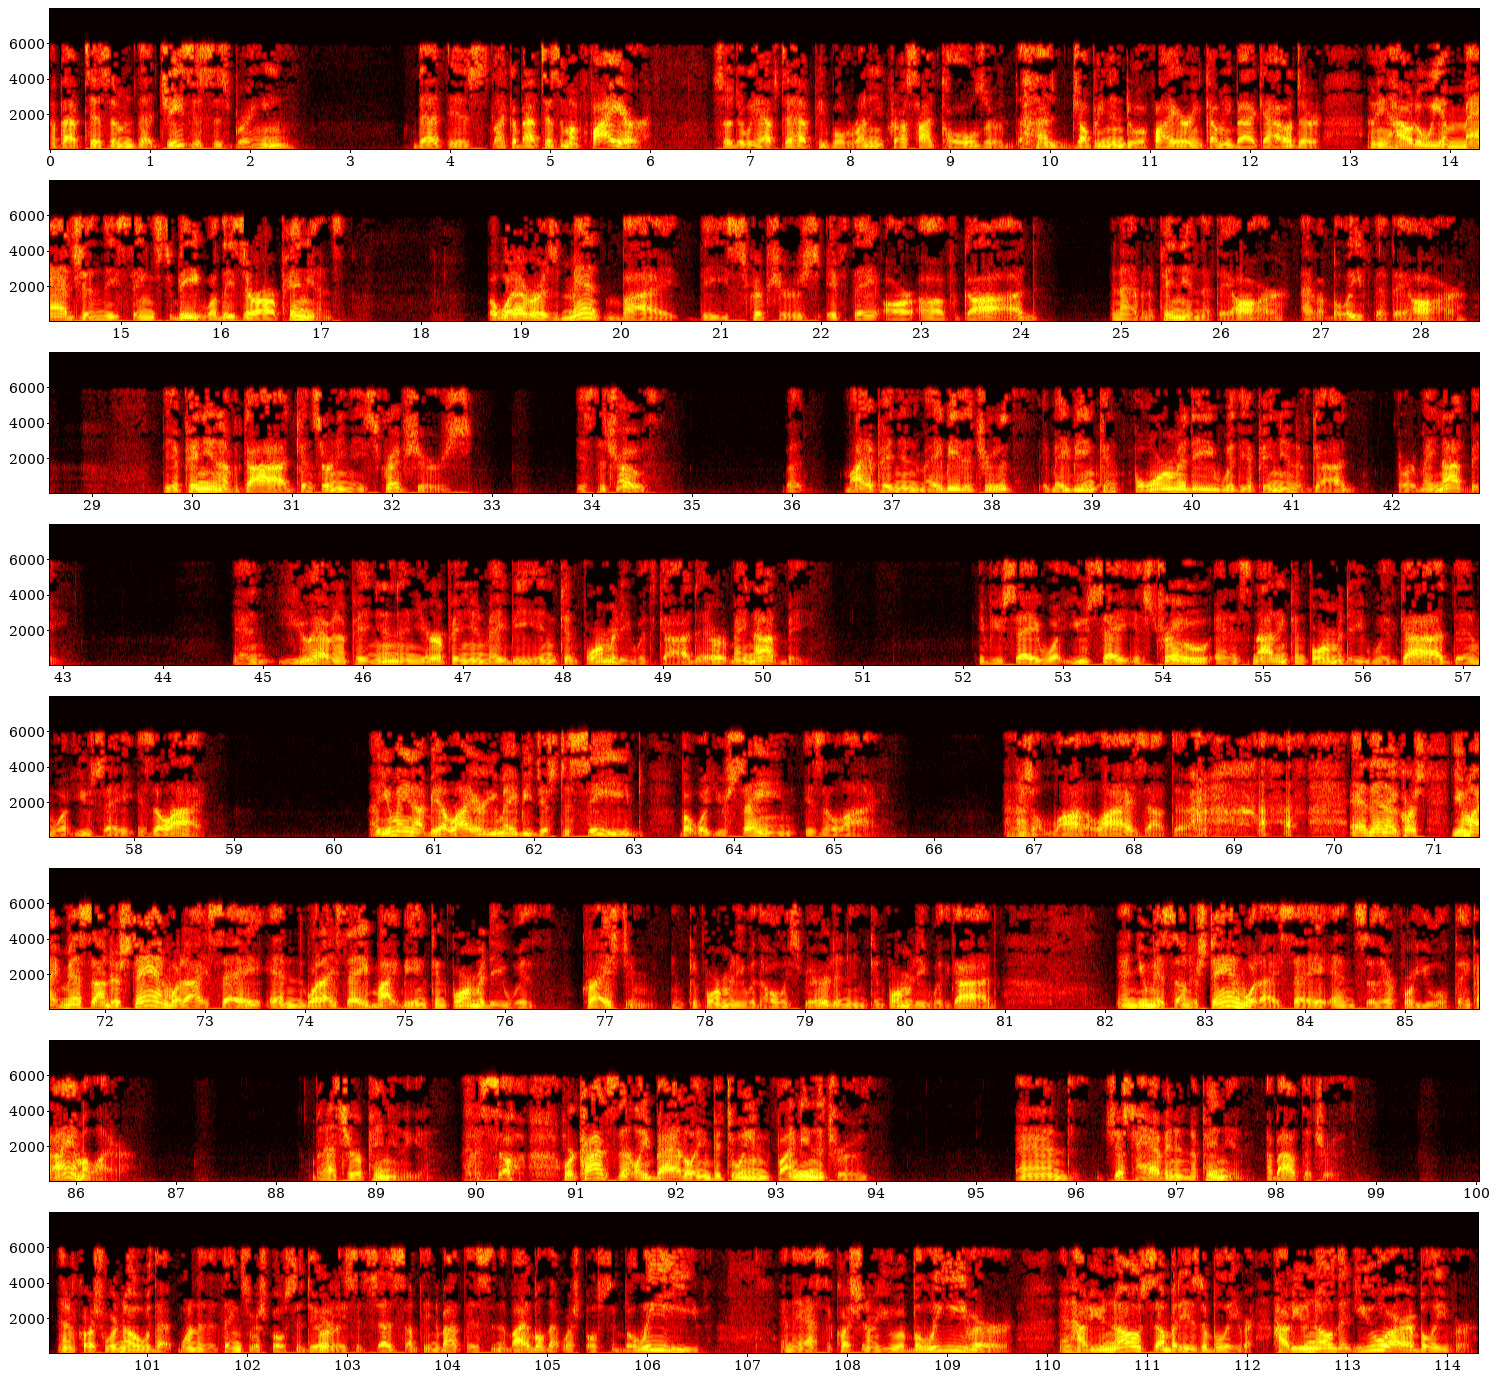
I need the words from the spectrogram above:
a baptism that Jesus is bringing that is like a baptism of fire. So do we have to have people running across hot coals or jumping into a fire and coming back out or I mean, how do we imagine these things to be? Well, these are our opinions. But whatever is meant by these scriptures, if they are of God, and I have an opinion that they are, I have a belief that they are, the opinion of God concerning these scriptures is the truth. But my opinion may be the truth, it may be in conformity with the opinion of God, or it may not be. And you have an opinion, and your opinion may be in conformity with God, or it may not be. If you say what you say is true and it's not in conformity with God, then what you say is a lie. Now you may not be a liar, you may be just deceived, but what you're saying is a lie. And there's a lot of lies out there. and then of course you might misunderstand what I say, and what I say might be in conformity with Christ, in, in conformity with the Holy Spirit, and in conformity with God and you misunderstand what I say, and so therefore you will think I am a liar. But that's your opinion again. so we're constantly battling between finding the truth and just having an opinion about the truth. And of course we know that one of the things we're supposed to do, or at least it says something about this in the Bible, that we're supposed to believe. And they ask the question, are you a believer? And how do you know somebody is a believer? How do you know that you are a believer?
